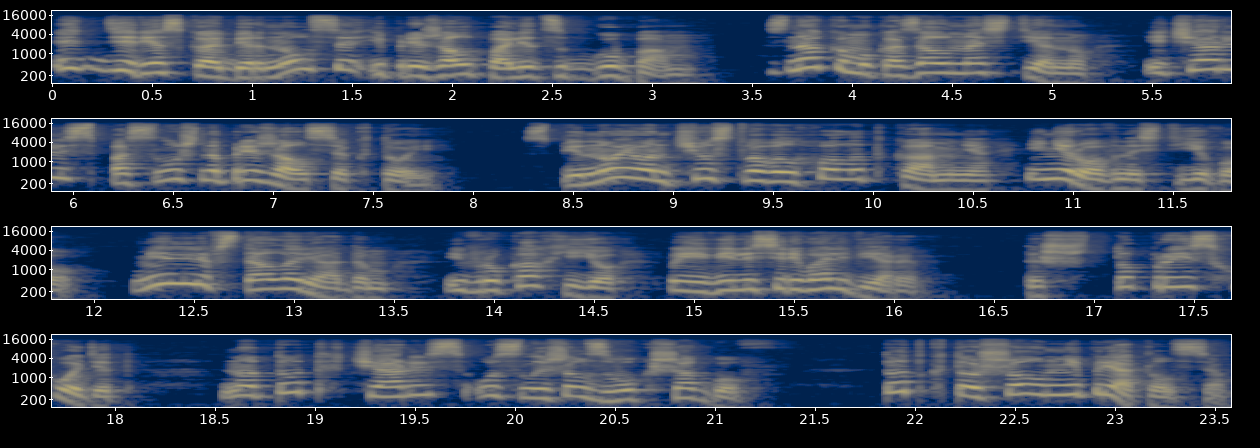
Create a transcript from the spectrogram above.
Эдди резко обернулся и прижал палец к губам. Знаком указал на стену, и Чарльз послушно прижался к той. Спиной он чувствовал холод камня и неровность его. Милли встала рядом, и в руках ее появились револьверы. «Да что происходит?» Но тут Чарльз услышал звук шагов. Тот, кто шел, не прятался.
